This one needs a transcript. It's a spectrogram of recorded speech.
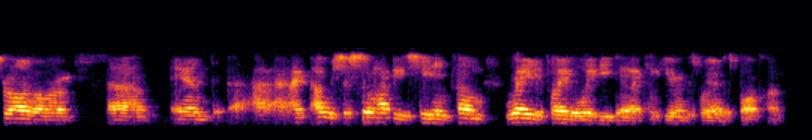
strong arm. Uh, and I, I, I was just so happy to see him come ready to play the way he did. I think he earned his way on this ball club.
